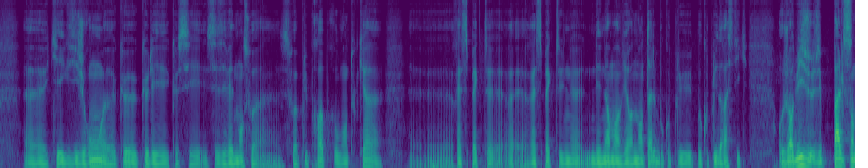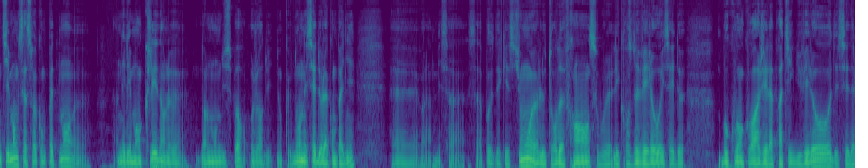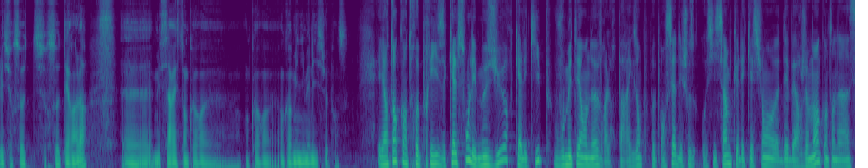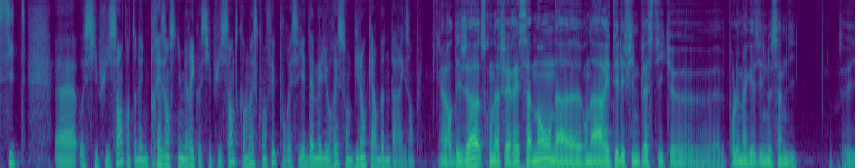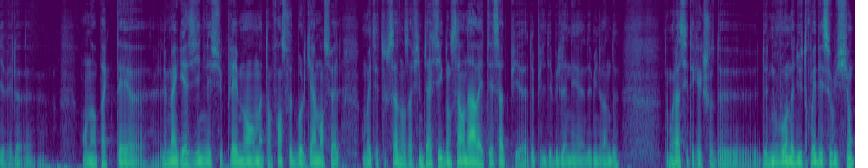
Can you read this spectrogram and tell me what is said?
qui exigeront que, que ces, ces, événements soient, soient plus propres, ou en tout cas euh, respecte, euh, une, des normes environnementales beaucoup plus, beaucoup plus drastiques. Aujourd'hui, je n'ai pas le sentiment que ça soit complètement euh, un élément clé dans le, dans le monde du sport aujourd'hui. Donc nous, on essaie de l'accompagner, voilà, mais ça, ça, pose des questions. Le Tour de France ou les courses de vélo essayent de beaucoup encourager la pratique du vélo, d'essayer d'aller sur ce, sur ce terrain-là, mais ça reste encore, encore, encore minimaliste, je pense. Et en tant qu'entreprise, quelles sont les mesures qu'à l'équipe vous mettez en œuvre? Alors, par exemple, on peut penser à des choses aussi simples que les questions euh, d'hébergement. Quand on a un site euh, aussi puissant, quand on a une présence numérique aussi puissante, comment est-ce qu'on fait pour essayer d'améliorer son bilan carbone, par exemple? Alors déjà, ce qu'on a fait récemment, on a, on a arrêté les films plastiques euh, pour le magazine le samedi. Vous savez, il y avait on impactait le magazine, les suppléments, maintenant France Football qui est un mensuel, on mettait tout ça dans un film plastique. Donc ça, on a arrêté ça depuis, depuis le début de l'année 2022. Donc voilà, c'était quelque chose de, de, nouveau. On a dû trouver des solutions.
